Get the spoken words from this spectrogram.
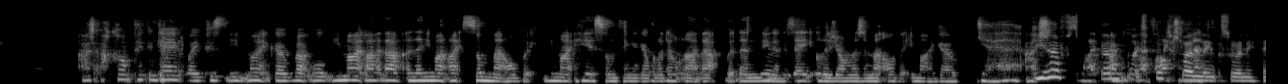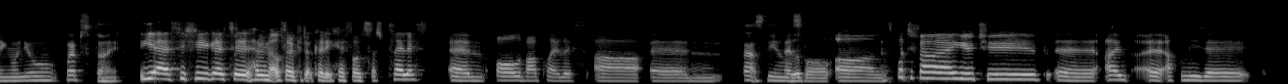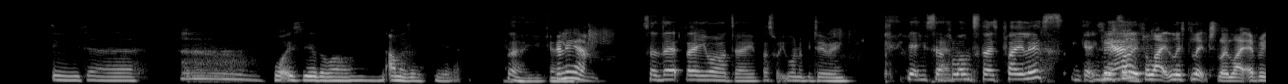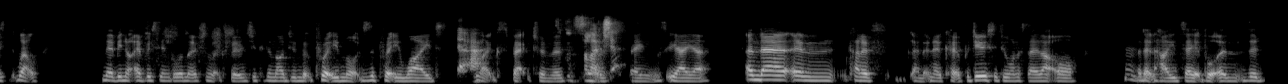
I, I can't pick a gateway because you might go right. Well, you might like that, and then you might like some metal, but you might hear something and go, "Well, I don't like that." But then you know, Mm. there's eight other genres of metal that you might go, "Yeah." Do you have like, um, like like Spotify metal." links or anything on your website? Yes, if you go to heavymetaltherapy.co.uk forward slash playlist, um, all of our playlists are um, That's the answer. available on Spotify, YouTube, uh, I, uh, Apple Music, Deezer. What is the other one? Amazon Music. There you go. Brilliant. So there, there you are, Dave. That's what you want to be doing. Getting yourself Yeah. along to those playlists and getting So it's Yeah. for like literally like every well, maybe not every single emotional experience you can imagine, but pretty much it's a pretty wide Yeah. like spectrum of, things. Yeah, yeah. And they're um kind of I don't know co-produced if you want to say that, or I Hmm. don't know how you'd say it, but um, the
